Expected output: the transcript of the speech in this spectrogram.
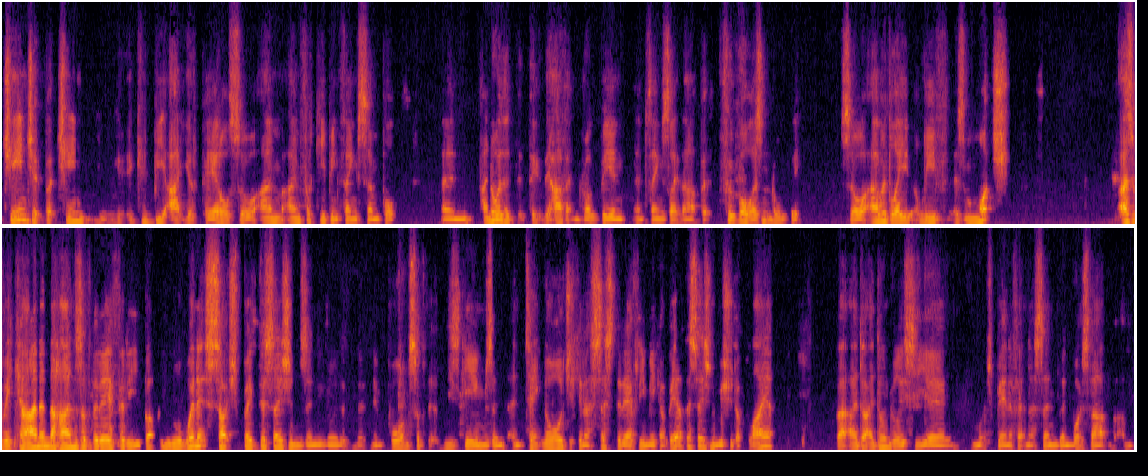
change it, but change it could be at your peril. So I'm I'm for keeping things simple. And I know that they have it in rugby and, and things like that, but football isn't rugby. So I would like leave as much as we can in the hands of the referee. But you know, when it's such big decisions and you know the, the importance of the, these games and, and, technology can assist the referee make a better decision, we should apply it. But I don't, I don't really see uh, much benefit in a sin bin. What's that? I'm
